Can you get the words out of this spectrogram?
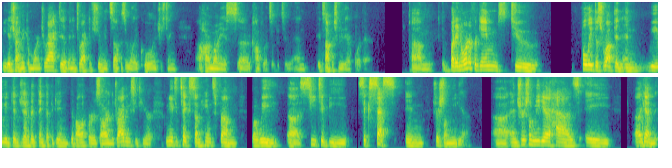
media is trying to become more interactive, and interactive streaming itself is a really cool, interesting, uh, harmonious uh, confluence of the two. And it's an opportunity therefore there. Um, but in order for games to fully disrupt, and, and we would get think that the game developers are in the driving seat here, we need to take some hints from what we uh, see to be success in traditional media. Uh, and traditional media has a, again,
